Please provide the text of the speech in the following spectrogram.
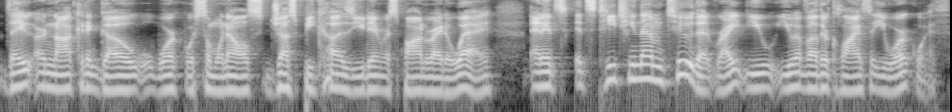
they are not going to go work with someone else just because you didn't respond right away. And it's it's teaching them too that right you you have other clients that you work with.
